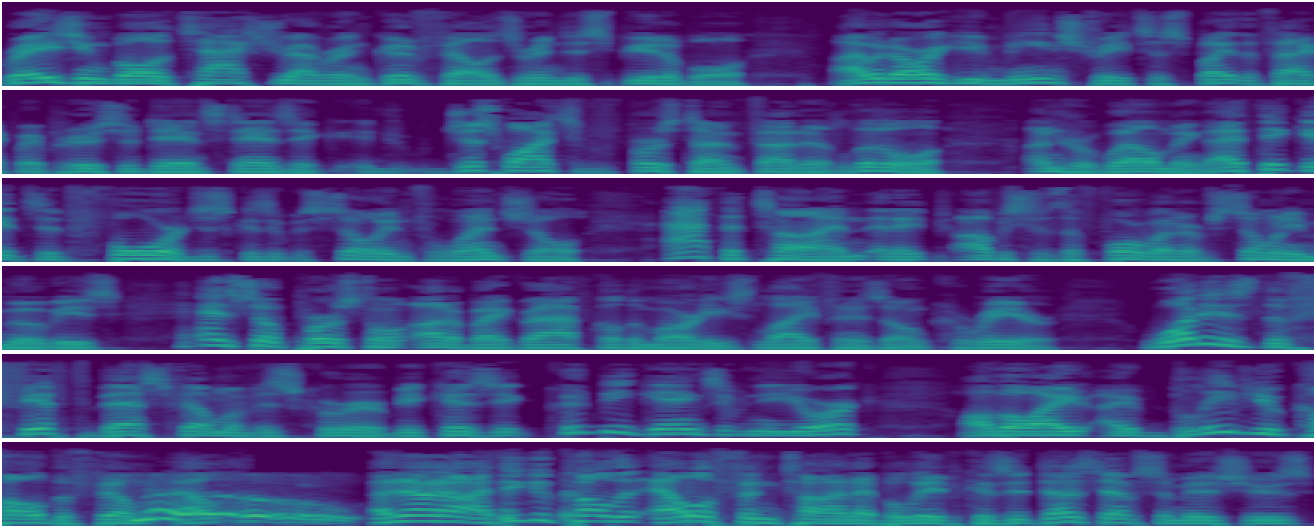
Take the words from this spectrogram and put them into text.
Raging Bull, Taxi Driver, and Goodfellas are indisputable. I would argue Mean Streets, despite the fact my producer Dan Stanzik just watched it for the first time, found it a little underwhelming. I think it's at four just because it was so influential at the time, and it obviously was the forerunner of so many movies and so personal, and autobiographical to Marty's life and his own career. What is the fifth best film of his career? Because it could be Gangs of New York, although I, I believe you called the film. No. El- I don't. I think you called it Elephantine, I believe, because it does have some issues.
